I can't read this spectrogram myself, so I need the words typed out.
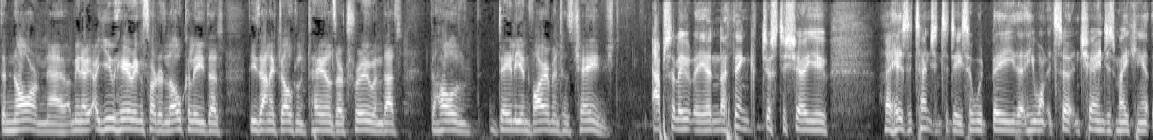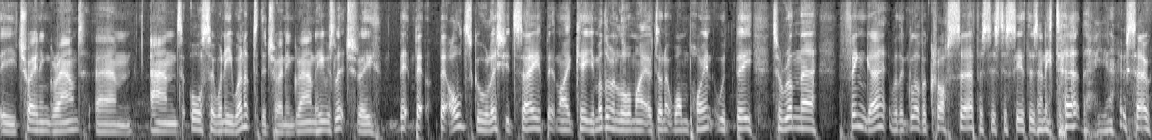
the norm now. I mean, are, are you hearing sort of locally that these anecdotal tales are true and that the whole daily environment has changed? Absolutely, and I think just to show you Uh, his attention to detail would be that he wanted certain changes making at the training ground, um, and also when he went up to the training ground, he was literally a bit, bit, bit old schoolish, you'd say, a bit like uh, your mother-in-law might have done at one point. Would be to run their finger with a glove across surfaces to see if there's any dirt there. You know, so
